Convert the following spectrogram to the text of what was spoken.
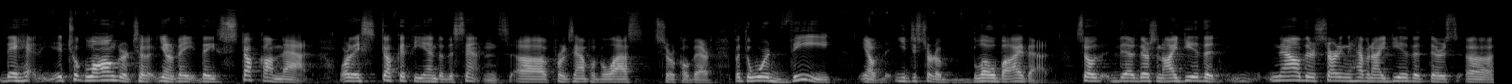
they had, it took longer to, you know, they, they stuck on that, or they stuck at the end of the sentence. Uh, for example, the last circle there. But the word the, you know, you just sort of blow by that. So there, there's an idea that now they're starting to have an idea that there's uh,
